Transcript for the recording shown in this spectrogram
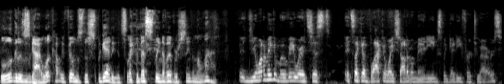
Look at this guy. Look how he films the spaghetti. It's like the best thing I've ever seen in my life. Do you want to make a movie where it's just it's like a black and white shot of a man eating spaghetti for two hours?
